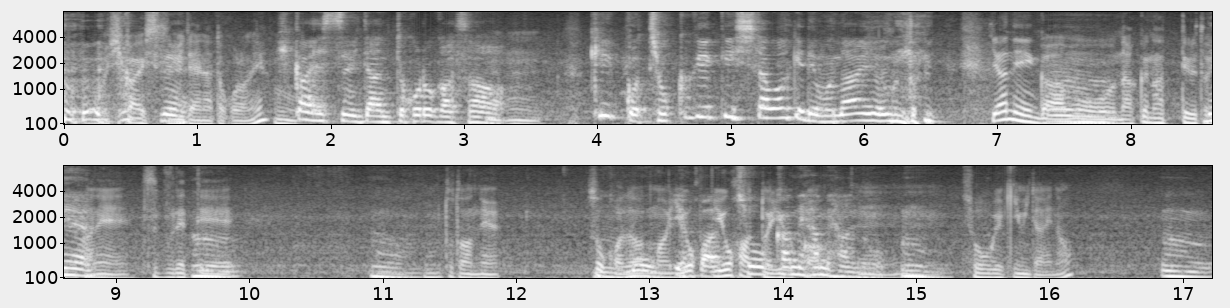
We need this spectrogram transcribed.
控室みたいなところね。う ん控室みたいなところがさ、うんうん。結構直撃したわけでもないのに。屋根がもうなくなってるというかね潰れて、うん。うん。うん本当だね。そうか、もうまあ、余波というか。超カメハメハのうん。うん。衝撃みたいな。うん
